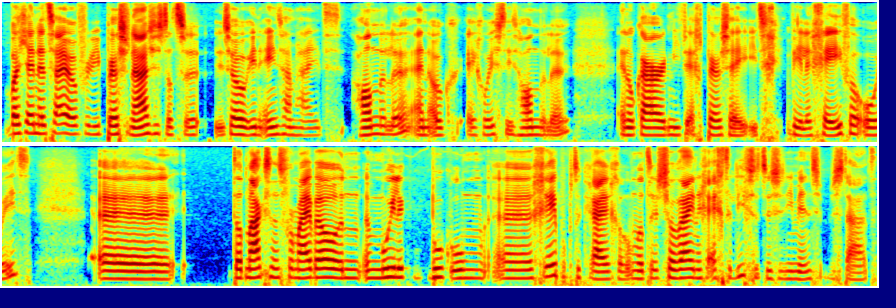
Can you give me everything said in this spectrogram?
wat jij net zei over die personages, dat ze zo in eenzaamheid handelen en ook egoïstisch handelen. En elkaar niet echt per se iets willen geven ooit. Eh, dat maakte het voor mij wel een, een moeilijk boek om eh, greep op te krijgen. Omdat er zo weinig echte liefde tussen die mensen bestaat.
